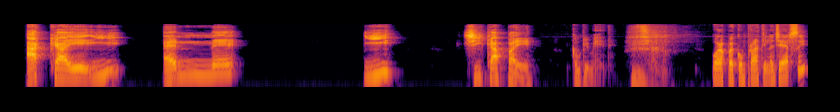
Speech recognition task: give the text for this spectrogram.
H E I N I C K E. Complimenti. Ora puoi comprarti la jersey.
